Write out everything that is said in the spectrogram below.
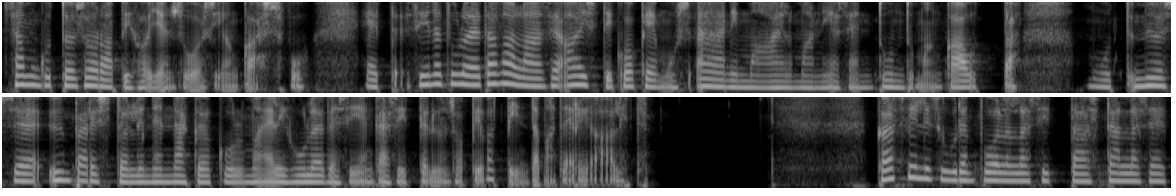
samoin kuin tuo sorapihojen suosion kasvu. Et siinä tulee tavallaan se aistikokemus äänimaailman ja sen tuntuman kautta, mutta myös se ympäristöllinen näkökulma eli hulevesien käsittelyyn sopivat pintamateriaalit. Kasvillisuuden puolella sitten taas tällaiset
